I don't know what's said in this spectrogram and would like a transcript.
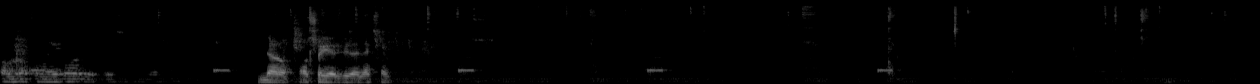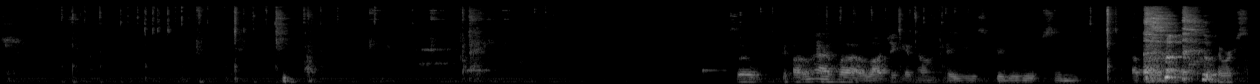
Oh, we have to label it as basic progression. No, I'll show you how to do that next time. So if I don't have uh, Logic at home. Can I use Fruity Loops and it? That works.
